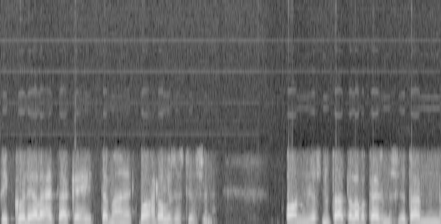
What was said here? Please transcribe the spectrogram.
Pikkuhiljaa lähdetään kehittämään, että mahdollisesti jos on, jos nyt ajatellaan vaikka esimerkiksi jotain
